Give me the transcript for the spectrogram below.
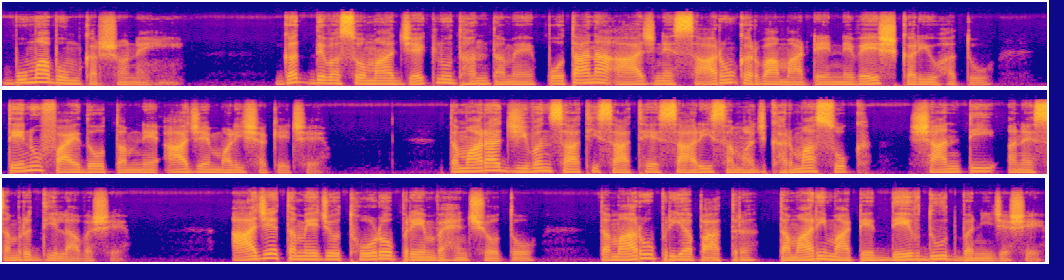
બૂમાબૂમ કરશો નહીં. ગત દિવસોમાં જેટલું ધન તમે પોતાના આજને સારું કરવા માટે નિવેશ કર્યું હતું, તેનું ફાયદો તમને આજે મળી શકે છે. તમારા જીવનસાથી સાથે સારી સમજ ઘરમાં સુખ, શાંતિ અને સમૃદ્ધિ લાવશે. આજે તમે જો થોડો પ્રેમ વહેંચશો તો તમારું પ્રિય પાત્ર તમારી માટે દેવદૂત બની જશે.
